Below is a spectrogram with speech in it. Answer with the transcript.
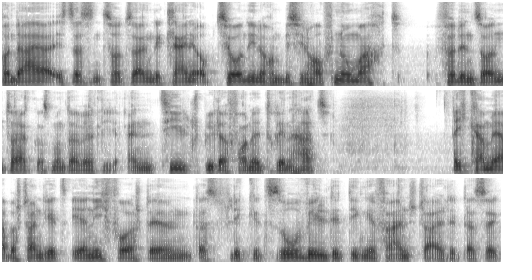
von daher ist das sozusagen eine kleine Option, die noch ein bisschen Hoffnung macht für den Sonntag, dass man da wirklich einen Zielspieler vorne drin hat. Ich kann mir aber Stand jetzt eher nicht vorstellen, dass Flick jetzt so wilde Dinge veranstaltet, dass er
